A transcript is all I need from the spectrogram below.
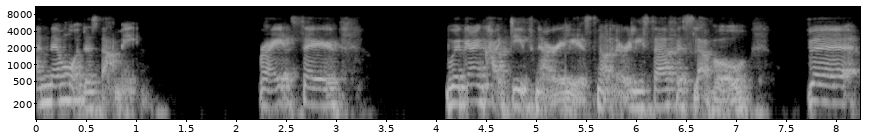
And then what does that mean? Right. So we're going quite deep now, really. It's not really surface level. But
